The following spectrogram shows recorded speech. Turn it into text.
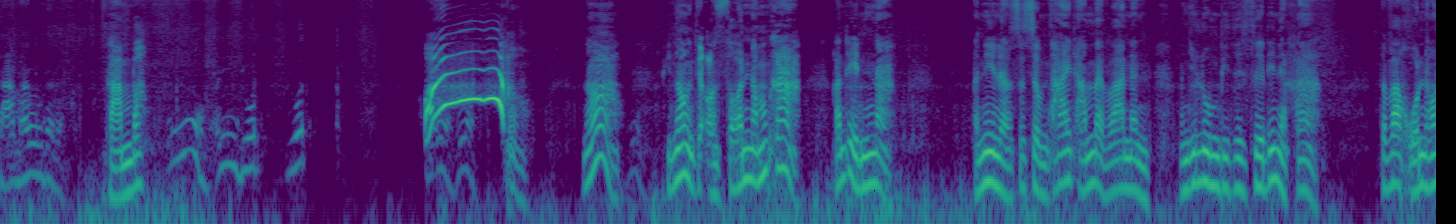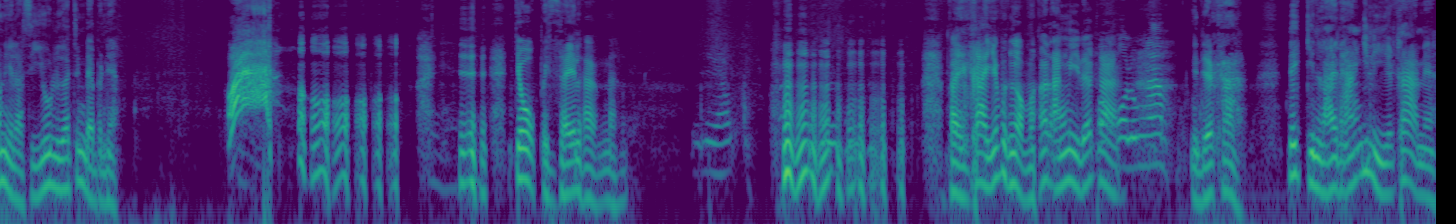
สามหังตัวน่ะสามปะโอ้อันนี้ยศยศเนาะพี่น้องจะอ่อนซ้อนน้ำค่ะคันเห็นน่ะ อันนี้เนี่ยเสริมท้ายทำแบบว่านั่น มันอยุลุมพี่ซื้อๆนี่เนี่ยค่ะ แต่ว่าขนเขานี่แหละสิอยุเรือจังใดปะเนี่ยว้าวโจกไปใส่หลังนะแล้วไปค่ะอย่าเพิ่งออกมาทางนี้เด้อค่ะโคลุงงามนี่เด้อค่ะ ได้กินหลายทางอีหลีค่ะ เนี่ย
